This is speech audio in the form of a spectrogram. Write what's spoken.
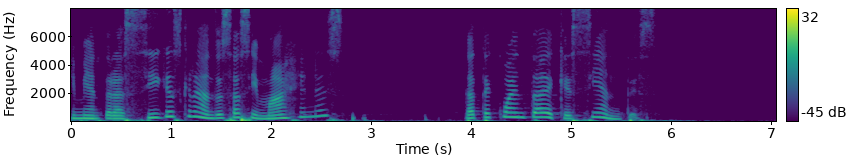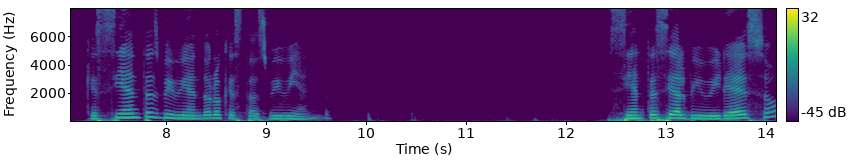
Y mientras sigues creando esas imágenes, date cuenta de qué sientes, qué sientes viviendo lo que estás viviendo. ¿Sientes si al vivir eso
